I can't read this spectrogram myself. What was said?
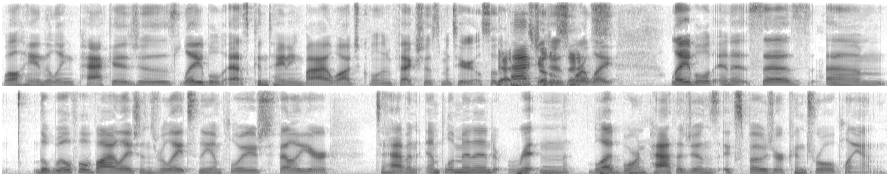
while handling packages labeled as containing biological infectious materials. So the That total packages were like labeled, and it says um, the willful violations relate to the employer's failure to have an implemented written bloodborne pathogens exposure control plan.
